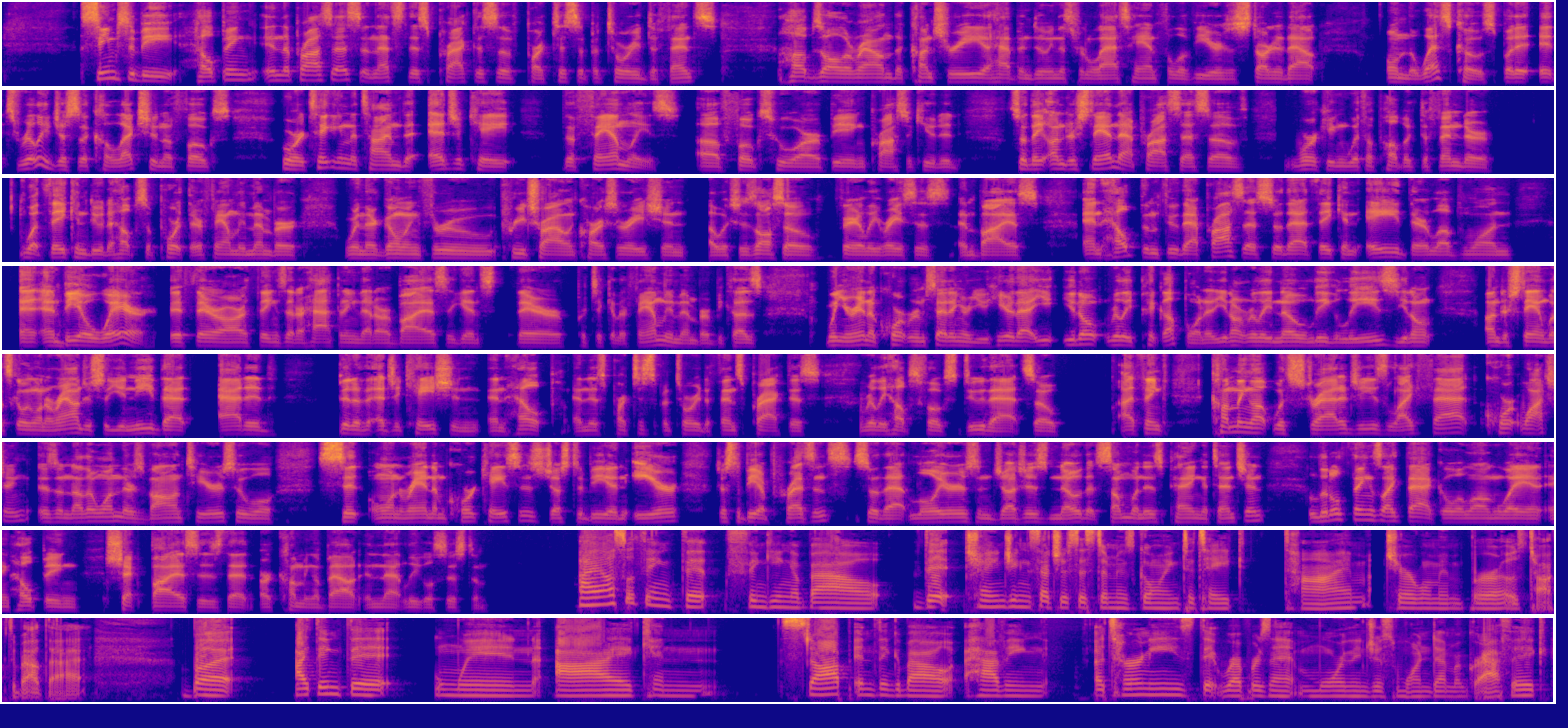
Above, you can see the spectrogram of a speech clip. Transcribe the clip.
seems to be helping in the process, and that's this practice of participatory defense. Hubs all around the country have been doing this for the last handful of years. It started out on the West Coast, but it, it's really just a collection of folks who are taking the time to educate the families of folks who are being prosecuted so they understand that process of working with a public defender what they can do to help support their family member when they're going through pretrial incarceration, uh, which is also fairly racist and biased, and help them through that process so that they can aid their loved one and, and, be aware if there are things that are happening that are biased against their particular family member. Because when you're in a courtroom setting or you hear that, you, you don't really pick up on it. You don't really know legalese. You don't understand what's going on around you. So you need that added bit of education and help. And this participatory defense practice really helps folks do that. So I think coming up with strategies like that, court watching is another one. There's volunteers who will sit on random court cases just to be an ear, just to be a presence so that lawyers and judges know that someone is paying attention. Little things like that go a long way in, in helping check biases that are coming about in that legal system. I also think that thinking about that changing such a system is going to take time. Chairwoman Burroughs talked about that. But I think that when I can stop and think about having attorneys that represent more than just one demographic,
